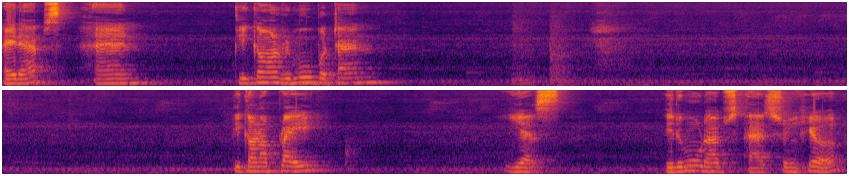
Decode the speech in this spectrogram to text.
hide apps and click on remove button. Click on apply. Yes. The removed apps as shown here.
